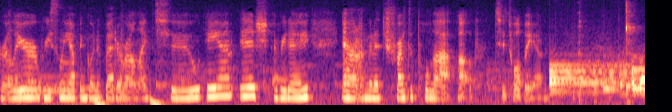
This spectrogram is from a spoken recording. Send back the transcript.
earlier. Recently I've been going to bed around like 2 a.m. ish every day and I'm gonna try to pull that up to 12 a.m.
